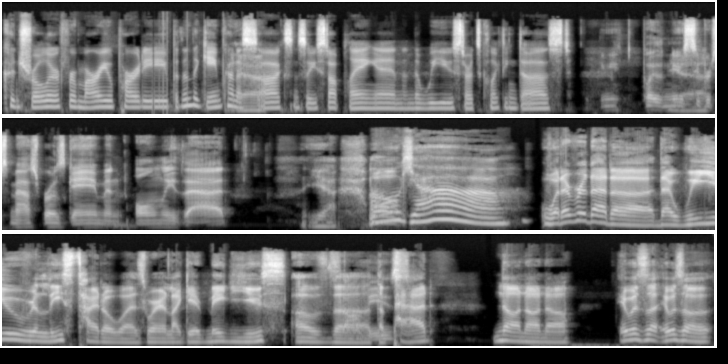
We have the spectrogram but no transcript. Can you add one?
controller for Mario Party, but then the game kind of Yeah. sucks and so you stop playing it and then the Wii U starts collecting dust." You play the new Yeah. Super Smash Bros. game and only that. yeah oh yeah. whatever that uh that Wii U release title was, where like it made use of the the pad. No, no, no. It was a it was a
